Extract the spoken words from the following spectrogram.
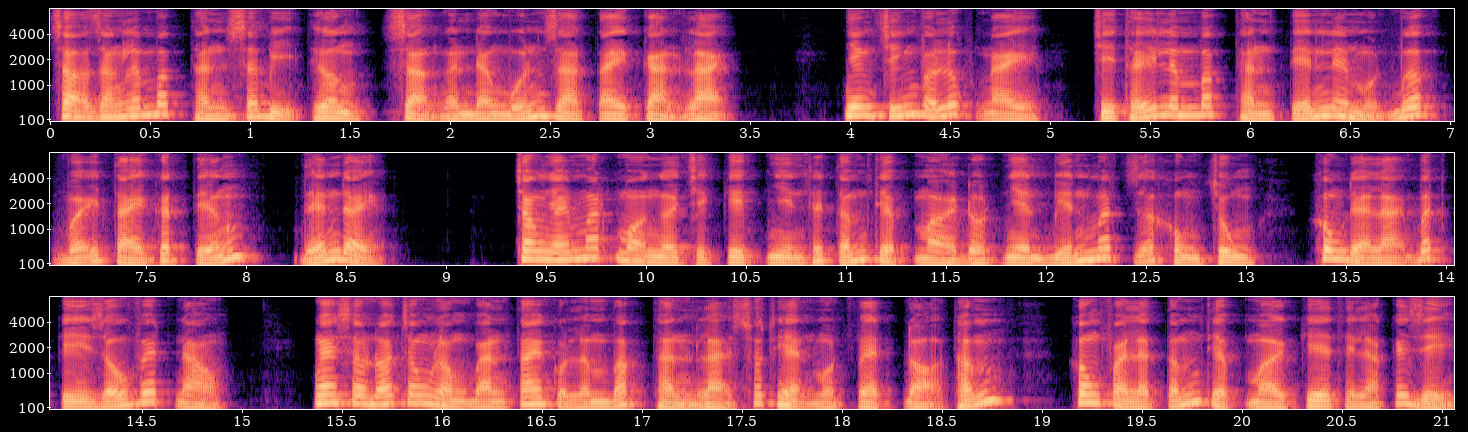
sợ rằng Lâm Bắc Thần sẽ bị thương, sở ngân đang muốn ra tay cản lại. Nhưng chính vào lúc này, chỉ thấy Lâm Bắc Thần tiến lên một bước, vẫy tay cất tiếng, đến đây. Trong nháy mắt mọi người chỉ kịp nhìn thấy tấm thiệp mời đột nhiên biến mất giữa không trung, không để lại bất kỳ dấu vết nào. Ngay sau đó trong lòng bàn tay của Lâm Bắc Thần lại xuất hiện một vệt đỏ thẫm, không phải là tấm thiệp mời kia thì là cái gì?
